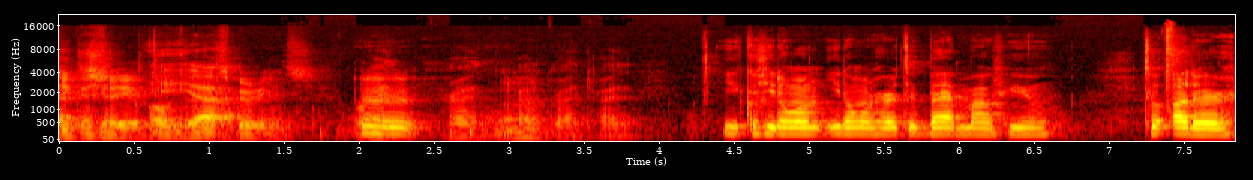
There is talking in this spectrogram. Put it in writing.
bad. you can shit- say about the yeah. experience. Right, Mm. right, right, right, right. because you, don't want you don't want her to badmouth you to other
